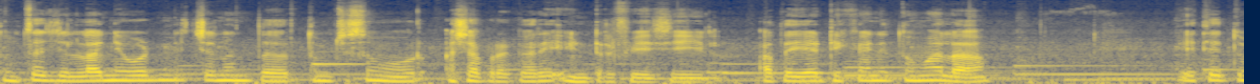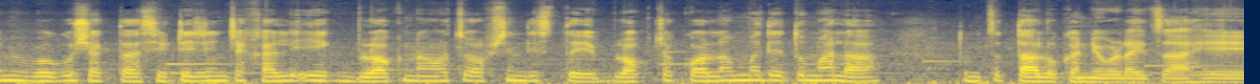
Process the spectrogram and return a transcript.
तुमचा जिल्हा निवडण्याच्या नंतर तुमच्यासमोर अशा प्रकारे इंटरफेस येईल. आता या ठिकाणी तुम्हाला येथे तुम्ही बघू शकता सिटीजनच्या खाली एक ब्लॉक नावाचं ऑप्शन दिसतंय. ब्लॉकच्या कॉलममध्ये तुम्हाला तुमचा तालुका निवडायचा आहे.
